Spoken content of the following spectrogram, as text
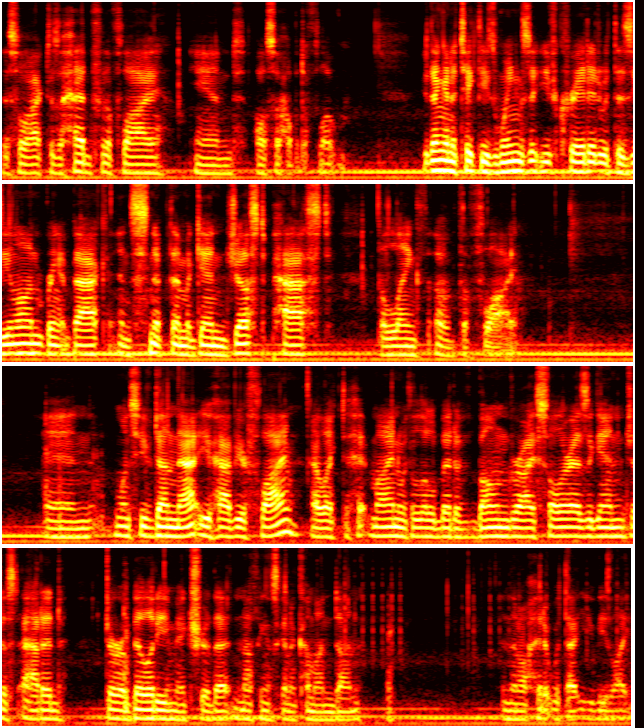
This will act as a head for the fly and also help it to float. You're then going to take these wings that you've created with the Zelon, bring it back, and snip them again just past the length of the fly. And once you've done that, you have your fly. I like to hit mine with a little bit of bone dry Solarez again, just added durability, make sure that nothing's going to come undone and then I'll hit it with that UV light.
